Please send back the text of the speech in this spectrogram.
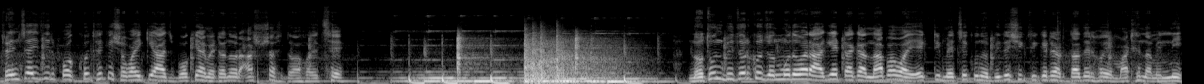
ফ্র্যাঞ্চাইজির পক্ষ থেকে সবাইকে আজ বকেয়া মেটানোর আশ্বাস দেওয়া হয়েছে। নতুন বিতর্ক জন্ম দেওয়ার আগে টাকা না পাওয়ায় একটি ম্যাচে কোনো বিদেশি ক্রিকেটার তাদের হয়ে মাঠে নামেননি।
